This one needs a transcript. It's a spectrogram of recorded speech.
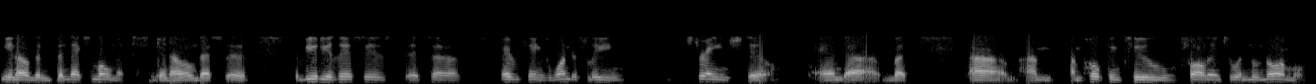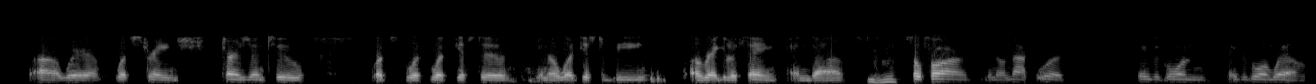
you know the the next moment. You know that's the the beauty of this is that uh, everything's wonderfully strange still, and uh, but um, I'm I'm hoping to fall into a new normal uh, where what's strange turns into what what what gets to you know what gets to be a regular thing. And uh mm-hmm. so far you know knock wood things are going things are going well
